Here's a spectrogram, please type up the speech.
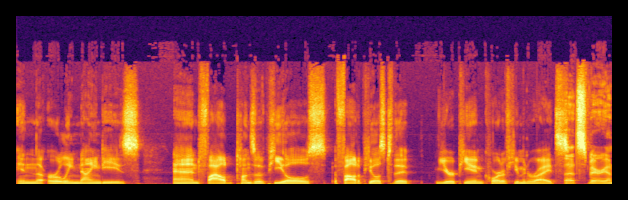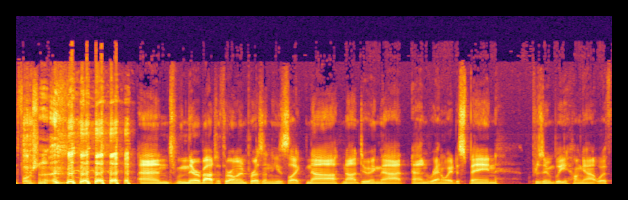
in the early 90s and filed tons of appeals, filed appeals to the European Court of Human Rights. That's very unfortunate. and when they're about to throw him in prison, he's like, nah, not doing that, and ran away to Spain. Presumably hung out with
